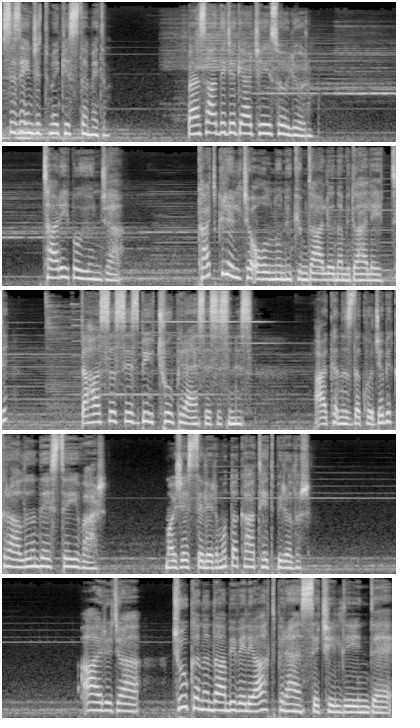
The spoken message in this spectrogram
Sizi incitmek istemedim. Ben sadece gerçeği söylüyorum. Tarih boyunca kaç kraliçe oğlunun hükümdarlığına müdahale etti? Dahası siz bir Chu prensesisiniz. Arkanızda koca bir krallığın desteği var. Majesteleri mutlaka tedbir alır. Ayrıca Chu kanından bir veliaht prens seçildiğinde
